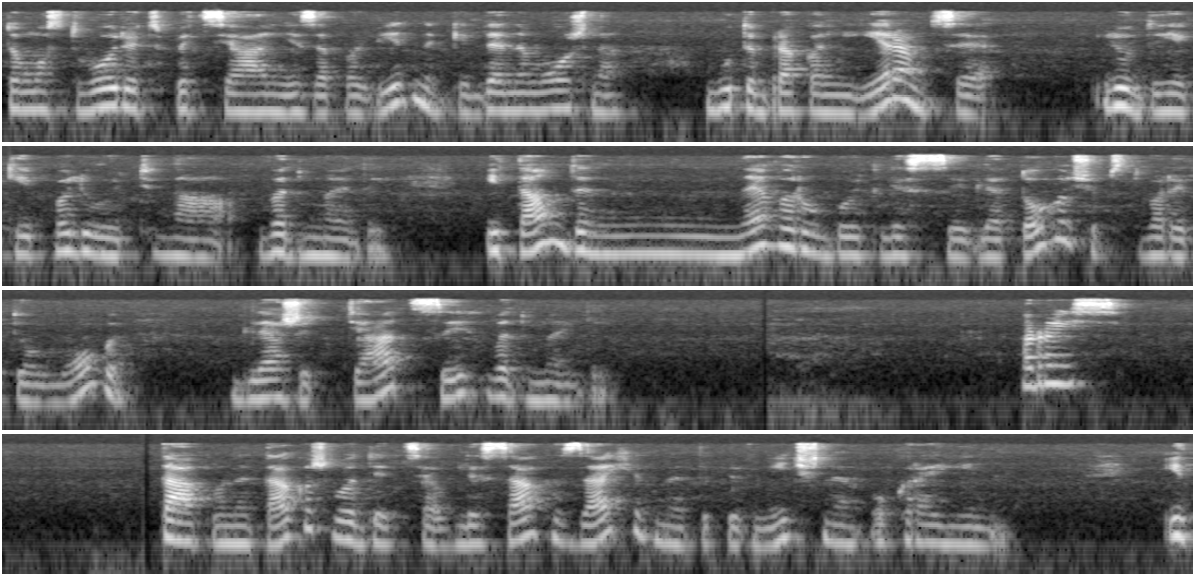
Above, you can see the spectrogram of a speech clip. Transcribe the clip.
тому створюють спеціальні заповідники, де не можна бути браконьєром це люди, які полюють на ведмедей, і там, де не вирубують ліси для того, щоб створити умови для життя цих ведмедей. Рись. Так, вони також водяться в лісах Західної та Північної України. І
